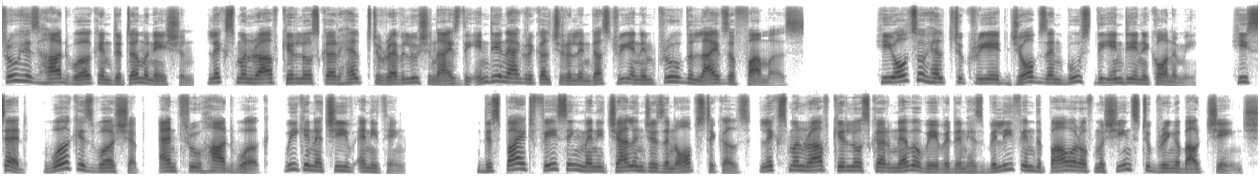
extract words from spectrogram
Through his hard work and determination, Laxman Rao Kirloskar helped to revolutionize the Indian agricultural industry and improve the lives of farmers. He also helped to create jobs and boost the Indian economy. He said, Work is worship, and through hard work, we can achieve anything. Despite facing many challenges and obstacles, Laxman Rao Kirloskar never wavered in his belief in the power of machines to bring about change.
